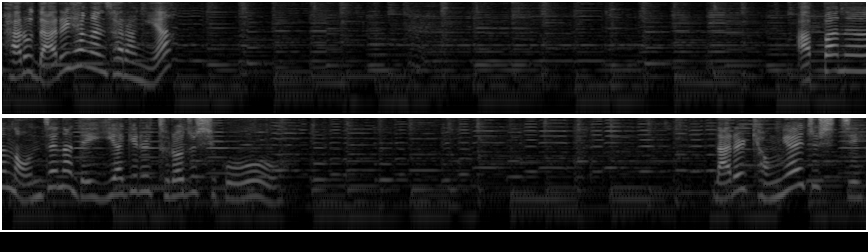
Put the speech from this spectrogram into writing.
바로 나를 향한 사랑이야? 아빠는 언제나 내 이야기를 들어주시고 나를 격려해 주시지.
